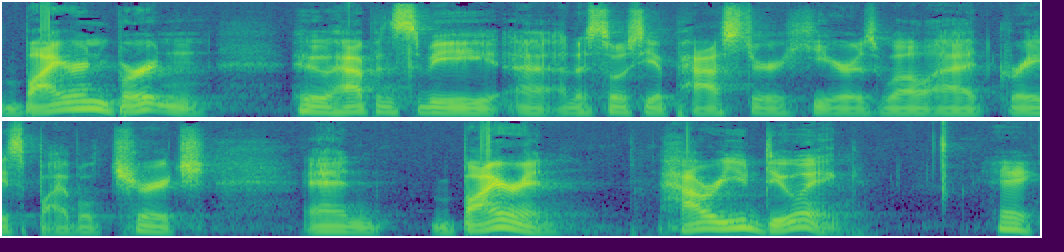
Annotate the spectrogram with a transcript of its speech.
Byron Burton who happens to be uh, an associate pastor here as well at Grace Bible Church. And Byron, how are you doing? Hey,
